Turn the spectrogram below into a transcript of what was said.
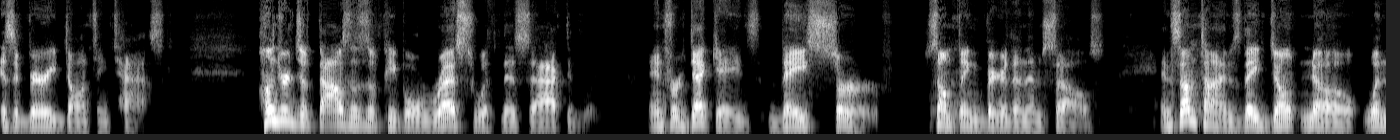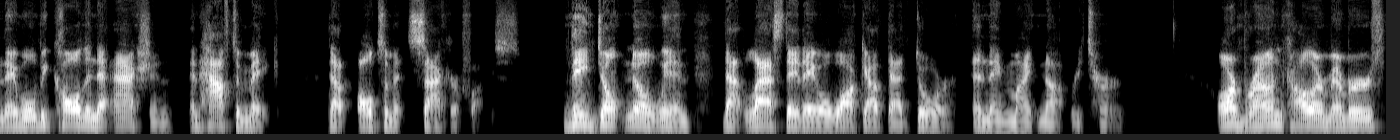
is a very daunting task. Hundreds of thousands of people rest with this actively and for decades, they serve something bigger than themselves. And sometimes they don't know when they will be called into action and have to make that ultimate sacrifice. They don't know when that last day they will walk out that door and they might not return. Our brown collar members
